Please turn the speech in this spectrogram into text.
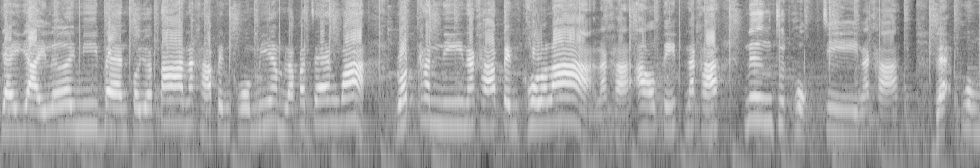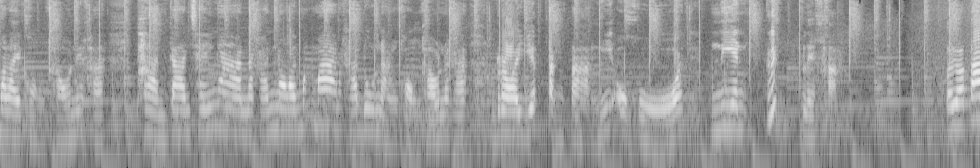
ใหญ่ ๆ เลยมีแบรนด์โตโยต้านะคะ เป็นโครเมียมแล้วก็แจ้งว่ารถคันนี้นะคะเป็นโคโรล่านะคะอัลติสนะคะ 1.6G นะคะ และพวงมาลัยของเขาเนี่ยคะผ่านการใช้งานนะคะ น้อยมากๆนะคะ ดูหนังของเขานะคะ รอยเย็บต่างๆ นี่โอ้โห เนียนกริบเลยค่ะ Toyota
